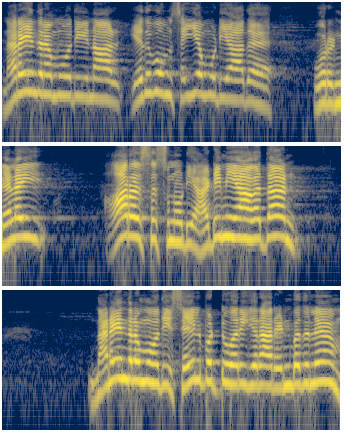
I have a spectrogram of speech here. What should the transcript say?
நரேந்திர மோடியினால் எதுவும் செய்ய முடியாத ஒரு நிலை ஆர்எஸ்எஸ்னுடைய அடிமையாகத்தான் நரேந்திர மோடி செயல்பட்டு வருகிறார் என்பதிலும்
